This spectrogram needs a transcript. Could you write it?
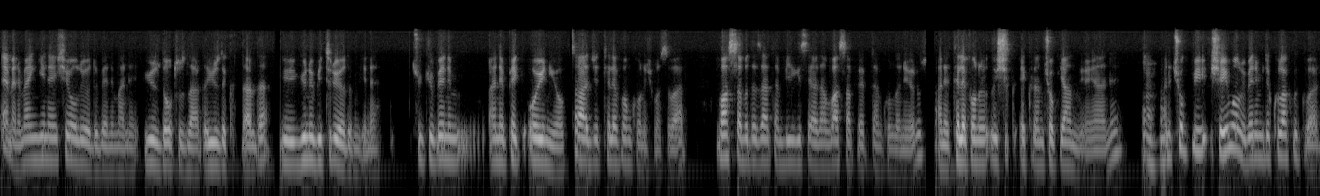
hemen hemen yine şey oluyordu benim hani %30'larda, %40'larda e, günü bitiriyordum yine. Çünkü benim hani pek oyun yok. Sadece telefon konuşması var. WhatsApp'ı da zaten bilgisayardan WhatsApp web'ten kullanıyoruz. Hani telefonu ışık ekranı çok yanmıyor yani. Hı hı. Hani çok bir şeyim olmuyor. Benim bir de kulaklık var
